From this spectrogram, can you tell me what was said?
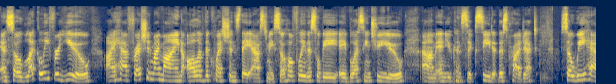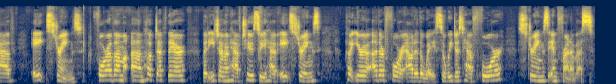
And so, luckily for you, I have fresh in my mind all of the questions they asked me. So, hopefully, this will be a blessing to you um, and you can succeed at this project. So, we have eight strings. Four of them um, hooked up there, but each of them have two, so you have eight strings. Put your other four out of the way. So we just have four strings in front of us.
